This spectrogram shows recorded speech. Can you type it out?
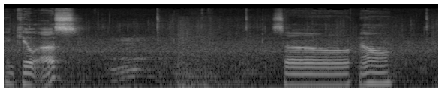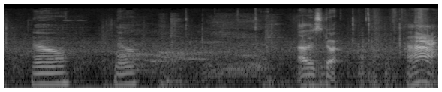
can kill us. So, no, no, no. Oh, there's the door. Aha!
